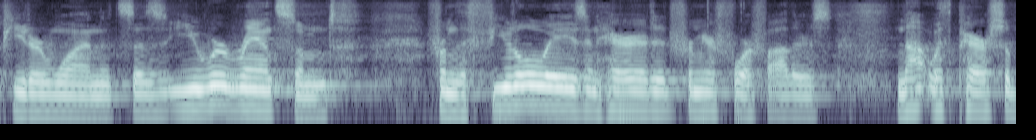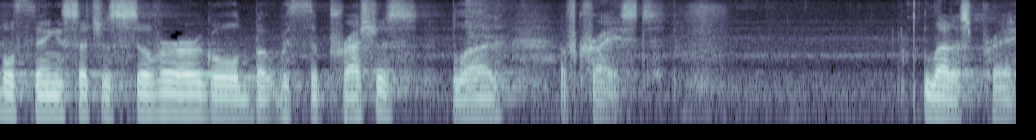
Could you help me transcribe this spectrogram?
Peter 1. It says, You were ransomed from the futile ways inherited from your forefathers, not with perishable things such as silver or gold, but with the precious blood of Christ. Let us pray.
